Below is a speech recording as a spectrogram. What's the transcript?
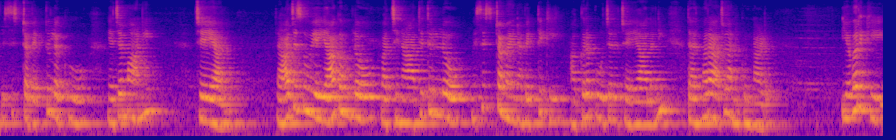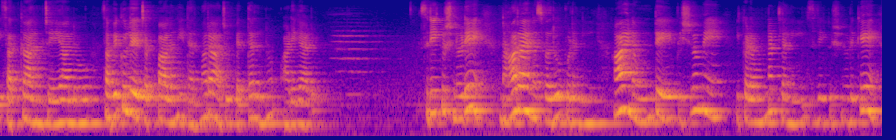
విశిష్ట వ్యక్తులకు యజమాని చేయాలి. రాజసూయ యాగంలో వచ్చిన అతిథుల్లో విశిష్టమైన వ్యక్తికి అగ్రపూజలు చేయాలని ధర్మరాజు అనుకున్నాడు. ఎవరికి సత్కారం చేయాలో సభికులే చెప్పాలని ధర్మరాజు పెద్దలను అడిగాడు. శ్రీకృష్ణుడే నారాయణ స్వరూపుడని ఆయన ఉంటే విశ్వమే ఇక్కడ ఉన్నట్లని శ్రీకృష్ణుడికే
